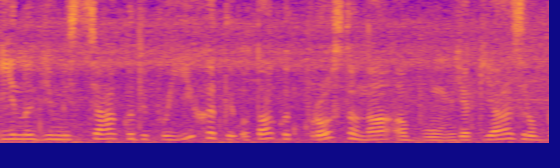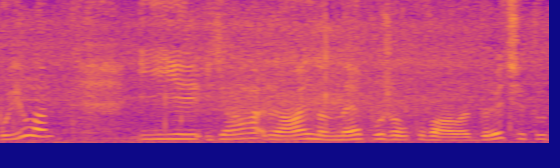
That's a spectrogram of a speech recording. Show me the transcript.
іноді місця, куди поїхати, отак, от просто на абум, як я зробила. І я реально не пожалкувала. До речі, тут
